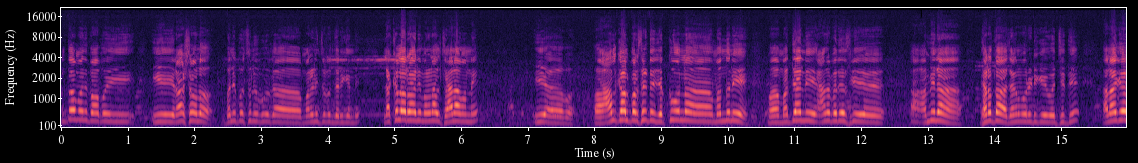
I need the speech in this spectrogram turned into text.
ఎంతోమంది పాపం ఈ ఈ రాష్ట్రంలో బలిపశులు మరణించడం జరిగింది. లెక్కలో రాని మరణాలు చాలా ఉన్నాయి. ఈ ఆల్కహాల్ పర్సెంటేజ్ ఎక్కువ ఉన్న మందుని మద్యాన్ని ఆంధ్రప్రదేశ్కి అమ్మిన ఘనత జగన్మోహన్ రెడ్డికి వచ్చింది. అలాగే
